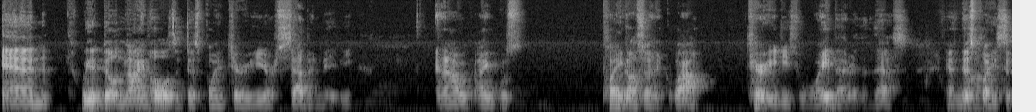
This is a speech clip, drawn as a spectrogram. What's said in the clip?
and we had built nine holes at this point terry or seven maybe and i, I was playing golf so i was like wow Tara Iti's way better than this. And this wow. place is,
